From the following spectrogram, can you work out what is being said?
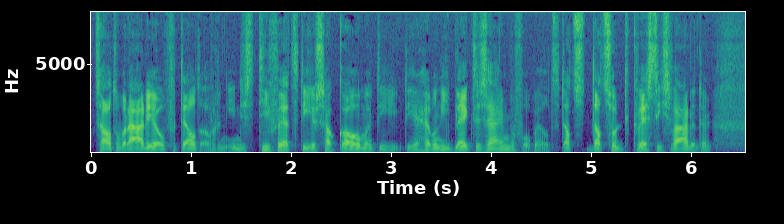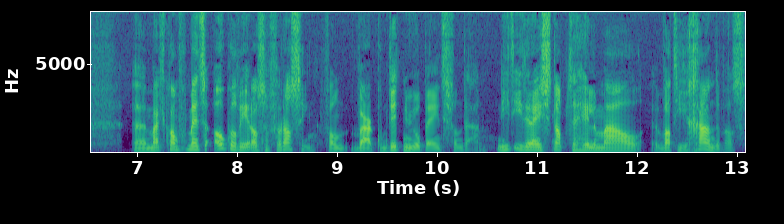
Ze had op radio verteld over een initiatiefwet die er zou komen, die, die er helemaal niet bleek te zijn bijvoorbeeld. Dat, dat soort kwesties waren er. Uh, maar het kwam voor mensen ook wel weer als een verrassing. Van waar komt dit nu opeens vandaan? Niet iedereen snapte helemaal wat hier gaande was.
